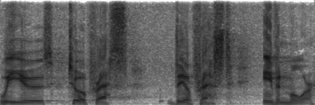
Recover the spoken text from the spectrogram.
we use to oppress the oppressed even more.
